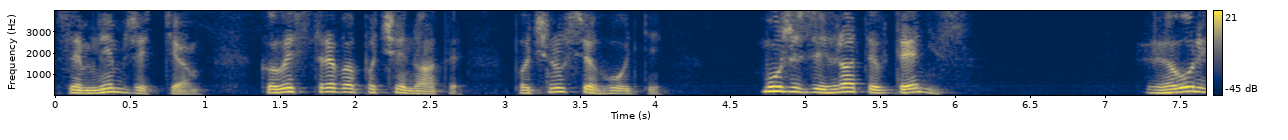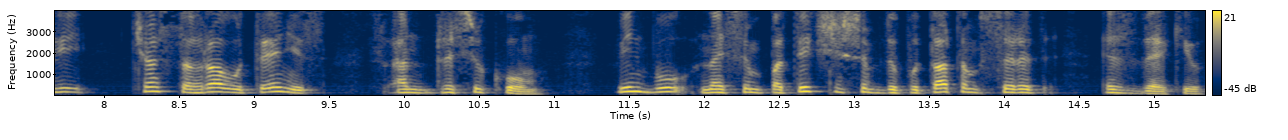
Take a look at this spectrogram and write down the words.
земним життям. Колись треба починати. Почну сьогодні. Може, зіграти в теніс? Георгій часто грав у теніс з Андресюком. Він був найсимпатичнішим депутатом серед ездеків.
